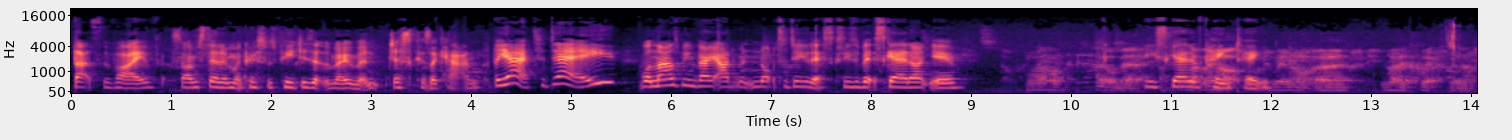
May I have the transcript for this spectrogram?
that's the vibe. So I'm still in my Christmas peaches at the moment, just because I can. But yeah, today, well, Niall's been very adamant not to do this because he's a bit scared, aren't you? Well, a little bit. He's scared of But we're not- painting. We're not uh, well equipped enough.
